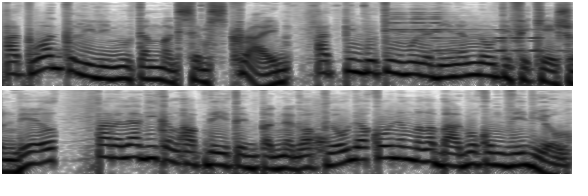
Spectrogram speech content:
At huwag kalilimutang mag-subscribe, at pindutin mo na din ang notification bell, para lagi kang updated pag nag-upload ako ng mga bago kong video.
